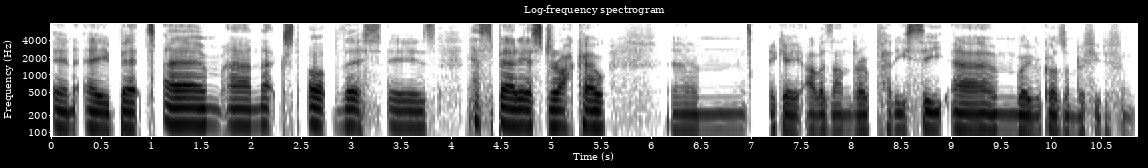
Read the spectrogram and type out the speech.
in a bit. Um, and next up, this is Hesperius Draco. Um, aka Alessandro Parisi, um, where he records under a few different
